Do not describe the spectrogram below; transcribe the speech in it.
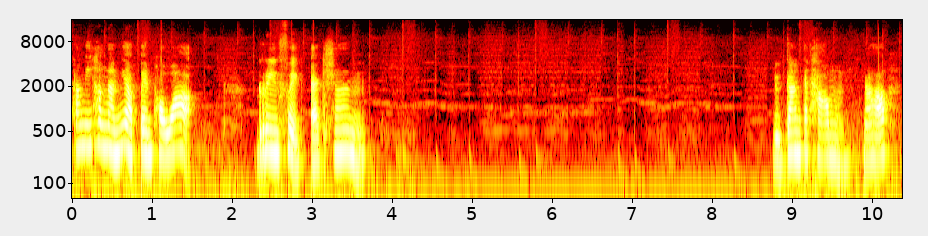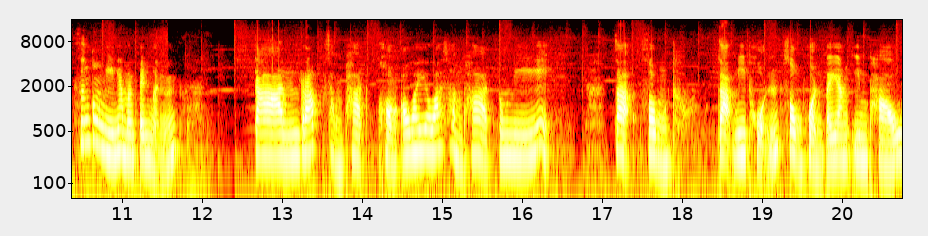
ทั้งนี้ทั้งนั้นเนี่ยเป็นเพราะว่า reflex action หรือการกระทำนะคะ ซึ่งตรงนี้เนี่ยมันเป็นเหมือนการรับสัมผัสของอวัยวะสัมผัสตรงนี้ จะส่งจะมีผลส่งผลไปยัง impulse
